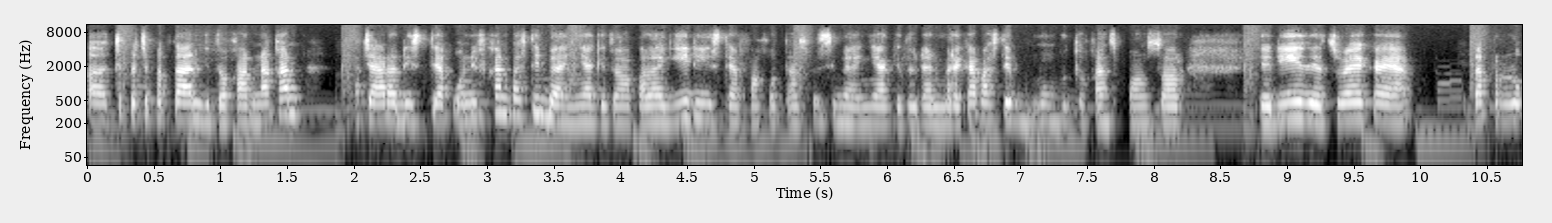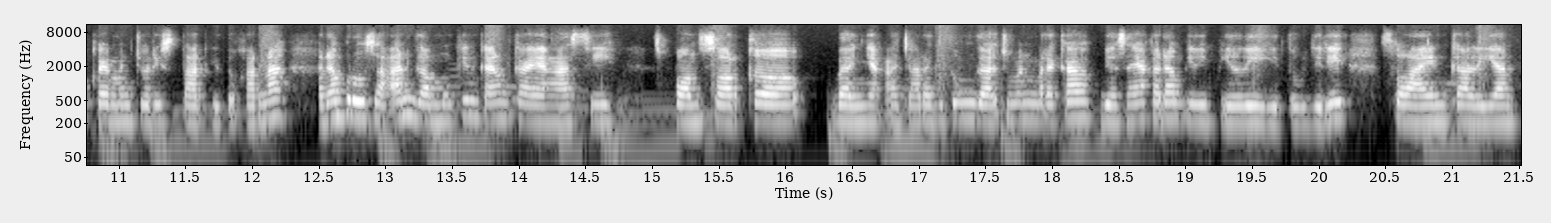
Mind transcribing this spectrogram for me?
uh, cepet-cepetan gitu. Karena kan acara di setiap univ kan pasti banyak gitu. Apalagi di setiap fakultas pasti banyak gitu. Dan mereka pasti membutuhkan sponsor. Jadi that's why kayak kita perlu kayak mencuri start gitu. Karena kadang perusahaan nggak mungkin kan kayak ngasih sponsor ke banyak acara gitu. Nggak. Cuman mereka biasanya kadang pilih-pilih gitu. Jadi selain kalian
